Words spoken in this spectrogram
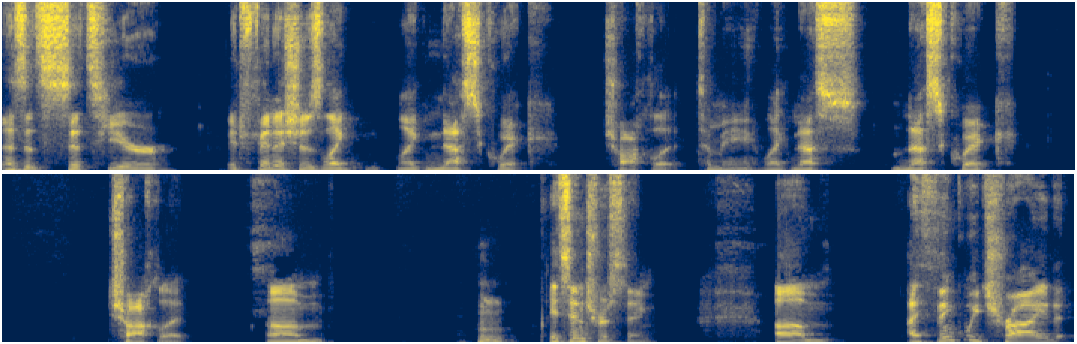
As it sits here it finishes like like nesquik chocolate to me like Nes Nesquik chocolate. Um Hmm. it's interesting. Um i think we tried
